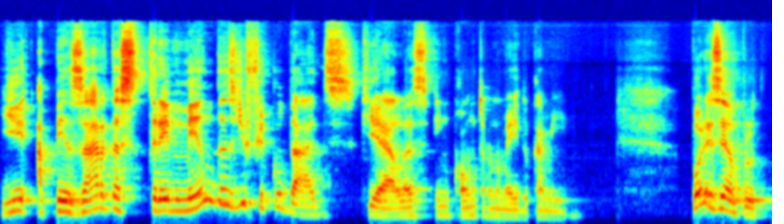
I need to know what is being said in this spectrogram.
e apesar das tremendas dificuldades que elas encontram no meio do caminho. Por exemplo,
